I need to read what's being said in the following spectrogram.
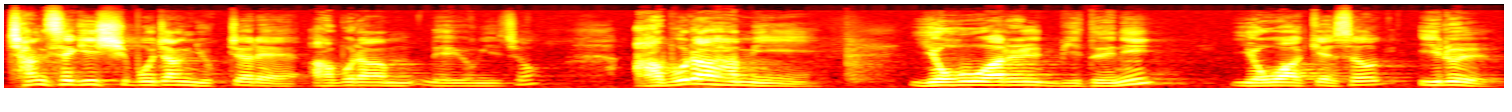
창세기 15장 6절에 아브라함 내용이죠. 아브라함이 여호와를 믿으니 여호와께서 이를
